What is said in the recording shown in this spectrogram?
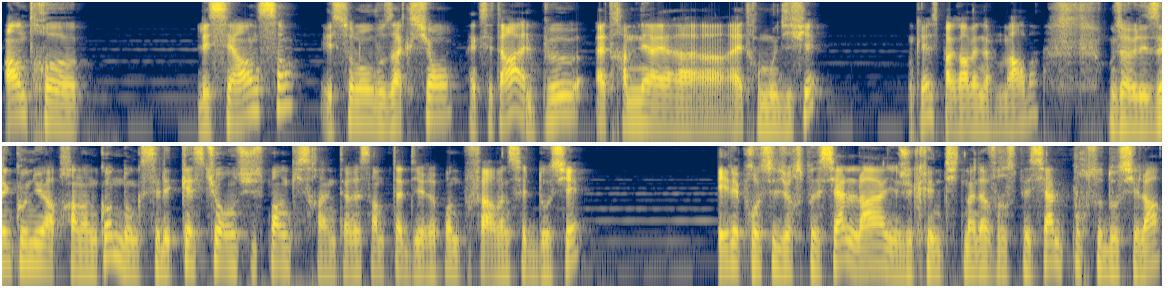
entre les séances et selon vos actions, etc. Elle peut être amenée à, à être modifiée. Ok, c'est pas grave dans le marbre. Vous avez les inconnus à prendre en compte, donc c'est les questions en suspens qui sera intéressant peut-être d'y répondre pour faire avancer le dossier. Et les procédures spéciales, là, j'ai créé une petite manœuvre spéciale pour ce dossier-là.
